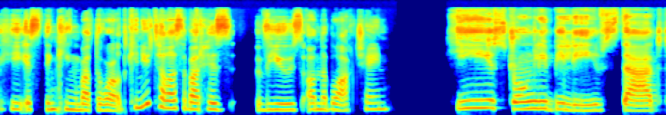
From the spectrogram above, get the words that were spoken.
he is thinking about the world. Can you tell us about his views on the blockchain? He strongly believes that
